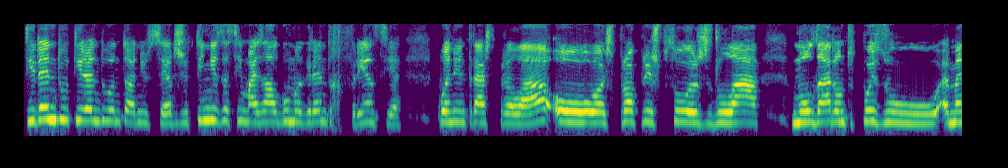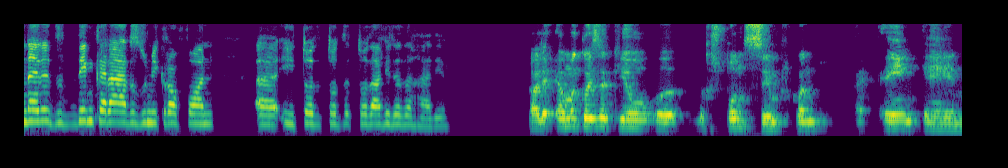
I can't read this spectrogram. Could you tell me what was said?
tirando, tirando o António Sérgio, tinhas assim mais alguma grande referência quando entraste para lá ou as próprias pessoas de lá moldaram depois o, a maneira de, de encarares o microfone uh, e toda, toda, toda a vida da rádio? Olha, é uma coisa que eu uh, respondo sempre quando em, em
